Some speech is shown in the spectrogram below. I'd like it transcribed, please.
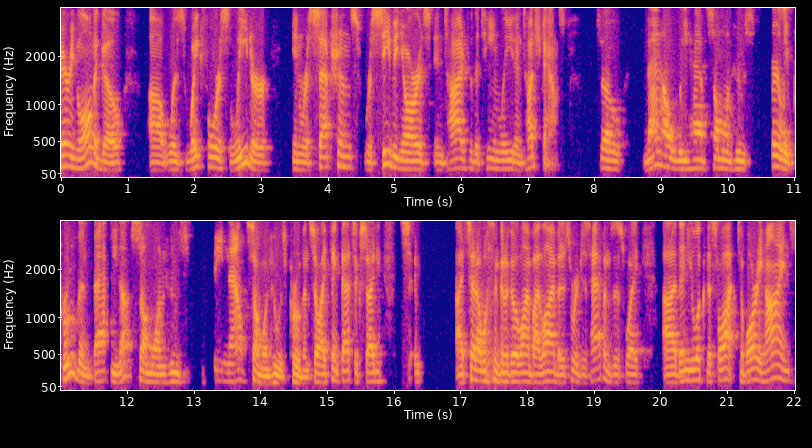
very long ago, uh, was Wake Forest leader in receptions, receiving yards, and tied for the team lead in touchdowns. So now we have someone who's fairly proven backing up someone who's beating out someone who was proven. So I think that's exciting. I said I wasn't going to go line by line, but it sort of just happens this way. Uh, then you look at the slot. Tabari Hines,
